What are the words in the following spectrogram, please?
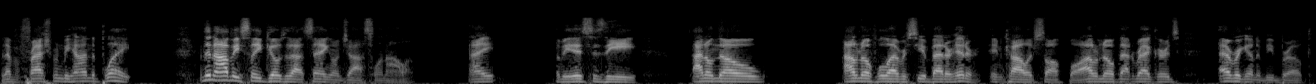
Would have a freshman behind the plate. And then obviously it goes without saying on Jocelyn Alo, right? I mean, this is the I don't know I don't know if we'll ever see a better hitter in college softball. I don't know if that record's ever going to be broke.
